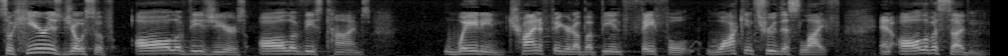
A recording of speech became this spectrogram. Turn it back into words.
So here is Joseph all of these years, all of these times, waiting, trying to figure it out, but being faithful, walking through this life. And all of a sudden,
